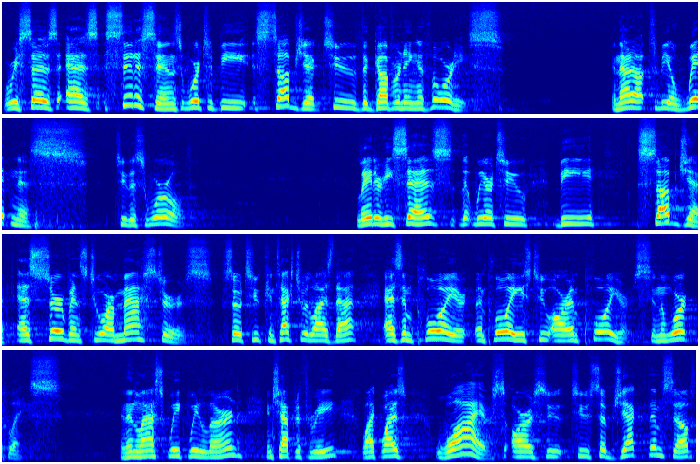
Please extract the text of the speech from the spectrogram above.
where he says, as citizens, we're to be subject to the governing authorities. And that ought to be a witness to this world. Later, he says that we are to be subject as servants to our masters. So, to contextualize that, as employer, employees to our employers in the workplace. And then last week we learned in chapter 3, likewise, wives are to, to, subject themselves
